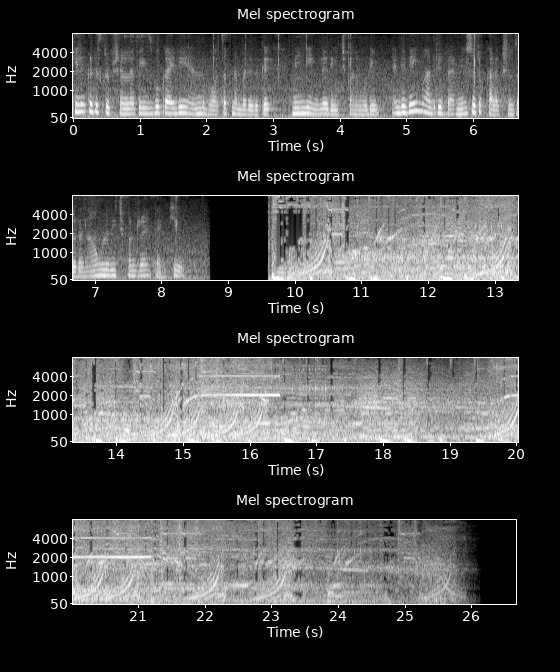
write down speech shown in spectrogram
கிழக்கு டிஸ்கிரிப்ஷனில் Facebook ID and WhatsApp number இருக்குது நீங்கள் எங்களை ரீச் பண்ண முடியும். அண்ட் இதே மாதிரி வேறு நியூஸ் ஆஃப் கலெக்ஷன்ஸோட நான் உங்களை ரீச் பண்ணுறேன் தேங்க்யூ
